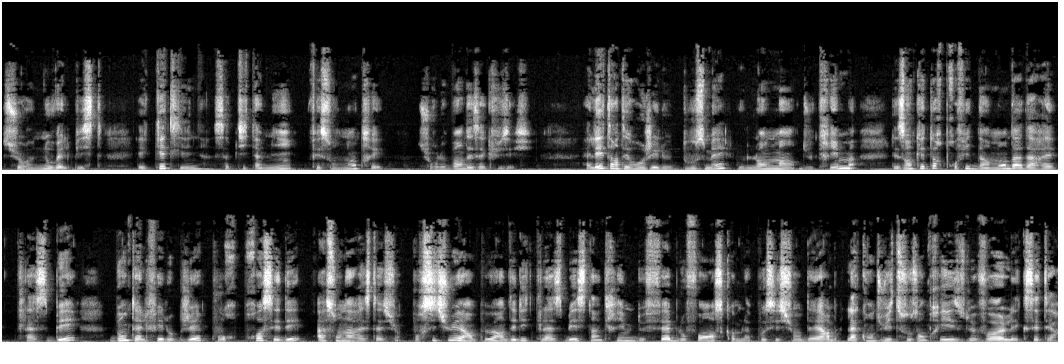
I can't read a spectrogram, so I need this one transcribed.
sur une nouvelle piste et Kathleen, sa petite amie, fait son entrée sur le banc des accusés. Elle est interrogée le 12 mai, le lendemain du crime. Les enquêteurs profitent d'un mandat d'arrêt classe B dont elle fait l'objet pour procéder à son arrestation. Pour situer un peu, un délit de classe B, c'est un crime de faible offense comme la possession d'herbe, la conduite sous emprise, le vol, etc.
